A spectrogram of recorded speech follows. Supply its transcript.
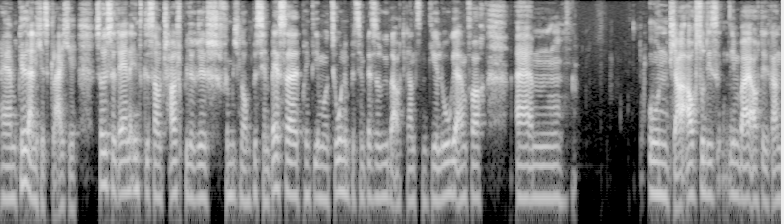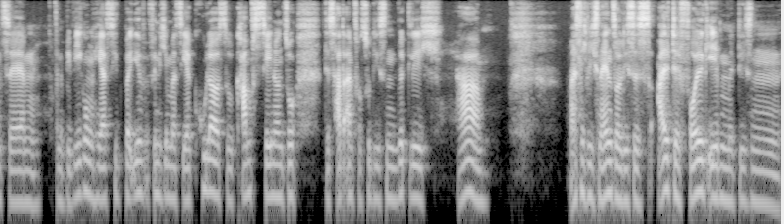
ähm, gilt eigentlich das Gleiche. Zoe Saldana insgesamt schauspielerisch für mich noch ein bisschen besser, bringt die Emotionen ein bisschen besser rüber, auch die ganzen Dialoge einfach. Ähm, und ja, auch so diese, nebenbei auch die ganze ähm, von der Bewegung her sieht bei ihr, finde ich, immer sehr cool aus, so Kampfszenen und so. Das hat einfach so diesen wirklich, ja, weiß nicht, wie ich es nennen soll, dieses alte Volk eben mit diesen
